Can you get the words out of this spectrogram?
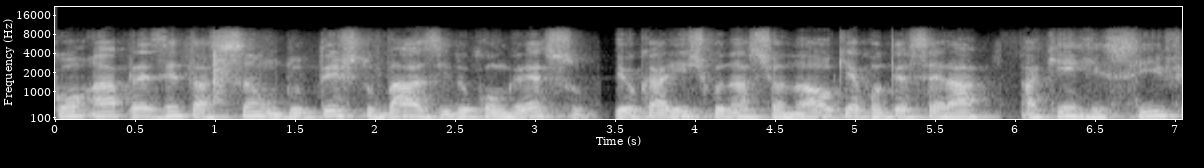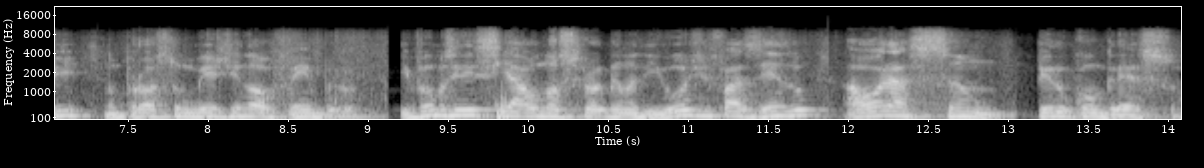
com a apresentação do texto base do Congresso Eucarístico Nacional que acontecerá aqui em Recife no próximo mês de novembro. E vamos iniciar o nosso programa de hoje fazendo a oração pelo Congresso.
